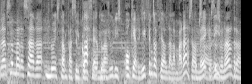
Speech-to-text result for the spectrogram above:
Quedar-se embarassada no és tan fàcil com Ah, que sembla. ho juris. O que arribi fins al final de l'embaràs. També, aquesta és una altra.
